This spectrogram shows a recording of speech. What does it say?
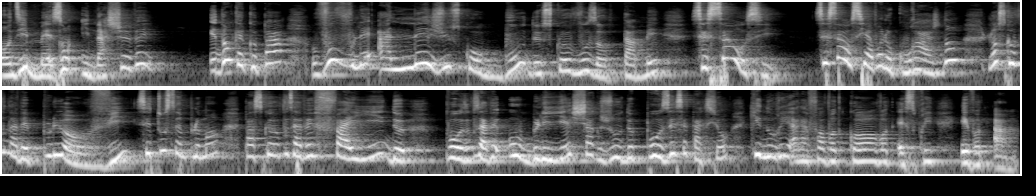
on dit maison inachevée. Et donc, quelque part, vous voulez aller jusqu'au bout de ce que vous entamez. C'est ça aussi. C'est ça aussi avoir le courage. Donc, lorsque vous n'avez plus envie, c'est tout simplement parce que vous avez failli de poser, vous avez oublié chaque jour de poser cette action qui nourrit à la fois votre corps, votre esprit et votre âme.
